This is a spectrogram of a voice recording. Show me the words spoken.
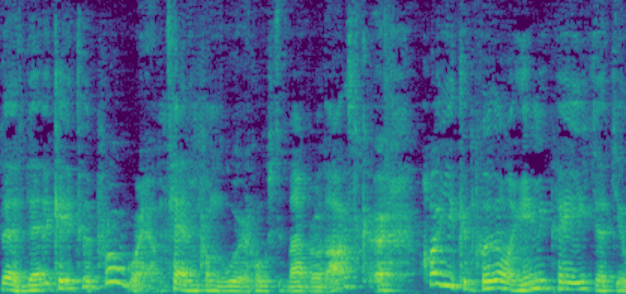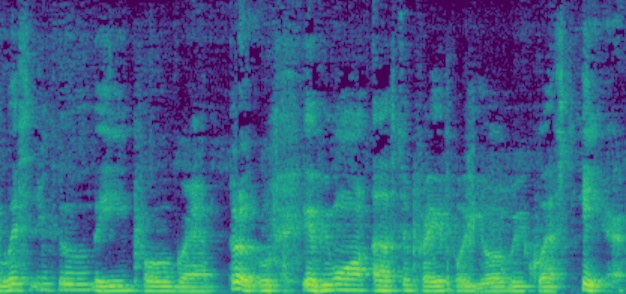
that's dedicated to the program, Chatting from the Word, hosted by Brother Oscar, or you can put on any page that you're listening to the program through if you want us to pray for your request here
